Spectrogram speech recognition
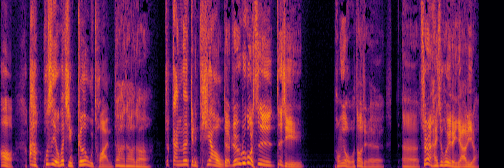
哦啊，或是有人会请歌舞团，对啊对啊对啊，就干嘛给你跳舞。对，如如果是自己朋友，我倒觉得，呃，虽然还是会有点压力了。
